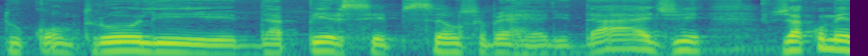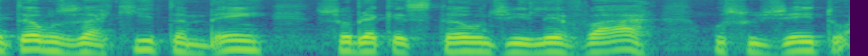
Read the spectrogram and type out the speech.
do controle da percepção sobre a realidade. Já comentamos aqui também sobre a questão de levar o sujeito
